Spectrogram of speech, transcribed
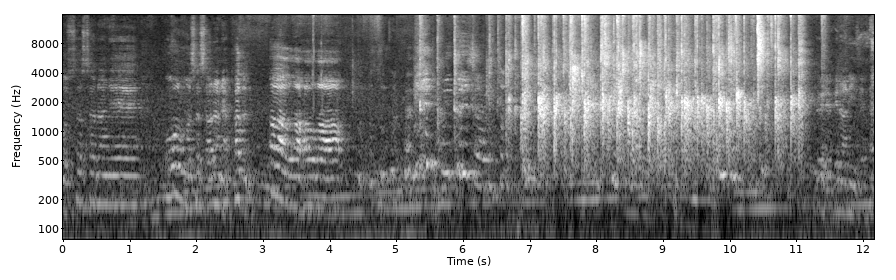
olsa sana ne, olmasa sana ne kadın. Allah Allah. not even.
